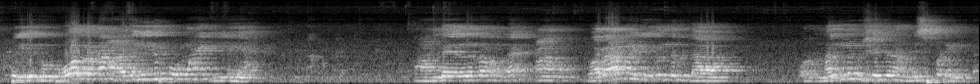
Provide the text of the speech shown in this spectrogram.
இப்போ இதுக்கு போகலன்னா அது இருப்போமா இல்லையா? அந்த இதில் தான் வந்தேன். ஆனால் வராமல் இருந்திருந்தா ஒரு நல்ல விஷயத்தை நான் மிஸ் பண்ணிக்கிட்டேன்.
